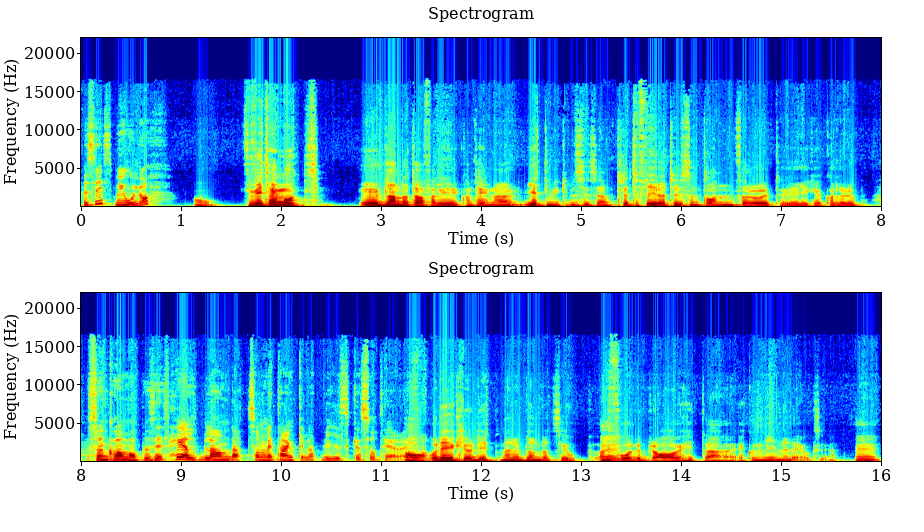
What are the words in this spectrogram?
precis, med Olof. Oh. För vi tar emot eh, blandat avfall i containrar, jättemycket precis. 34 000 ton förra året gick jag och kollade upp. Som kommer precis helt blandat som är tanken att vi ska sortera Ja, ifrån. och det är kluddigt när det blandats ihop. Att mm. få det bra och hitta ekonomin i det också. Mm.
